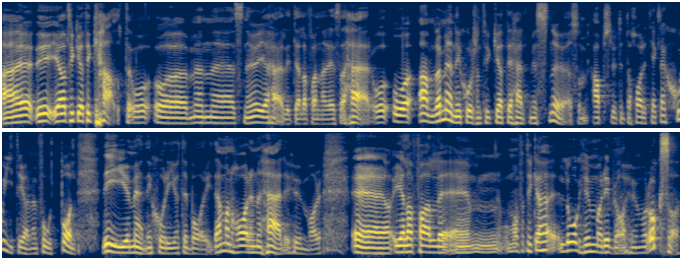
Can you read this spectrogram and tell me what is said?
Nej, det, jag tycker att det är kallt, och, och, men eh, snö är härligt i alla fall när det är så här. Och, och, andra människor som tycker att det är härligt med snö, som absolut inte har ett jäkla skit att göra med fotboll, det är ju människor i Göteborg, där man har en härlig humor. Eh, I alla fall, eh, om man får tycka låg humor är bra humor också.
